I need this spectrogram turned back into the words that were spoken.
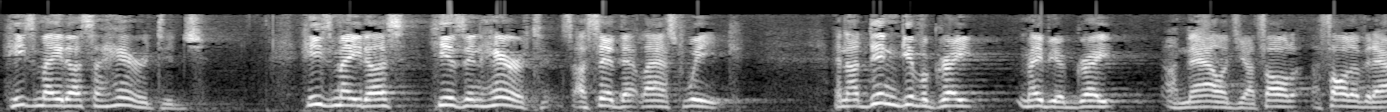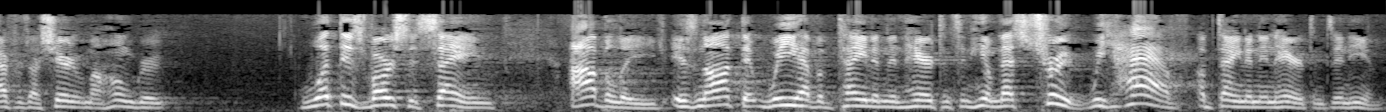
He's made us a heritage. He's made us his inheritance. I said that last week. And I didn't give a great, maybe a great analogy. I thought, I thought of it afterwards. I shared it with my home group. What this verse is saying I believe, is not that we have obtained an inheritance in Him. That's true. We have obtained an inheritance in Him.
